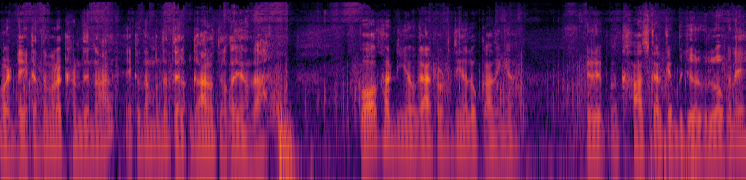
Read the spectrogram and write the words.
ਵੱਡੇ ਕਦਮ ਰੱਖਣ ਦੇ ਨਾਲ ਇੱਕਦਮ ਬੰਦਾ ਤਿਲ ਗਾਹ ਨੂੰ ਤਿਲਕ ਜਾਂਦਾ। ਬਹੁਤ ਹੱਡੀਆਂ ਵਗੈਰਾ ਟੁੱਟਦੀਆਂ ਲੋਕਾਂ ਦੀਆਂ। ਜਿਹੜੇ ਖਾਸ ਕਰਕੇ ਬਜ਼ੁਰਗ ਲੋਕ ਨੇ,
